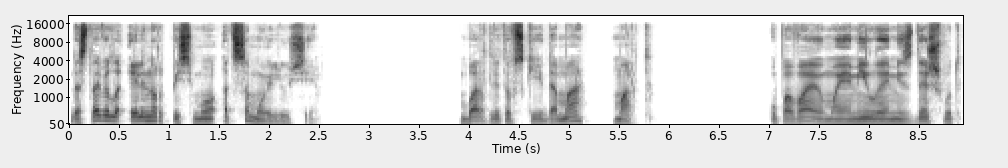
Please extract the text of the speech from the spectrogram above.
доставила Эленор письмо от самой Люси. Бартлетовские дома, март. Уповаю, моя милая мисс Дэшвуд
